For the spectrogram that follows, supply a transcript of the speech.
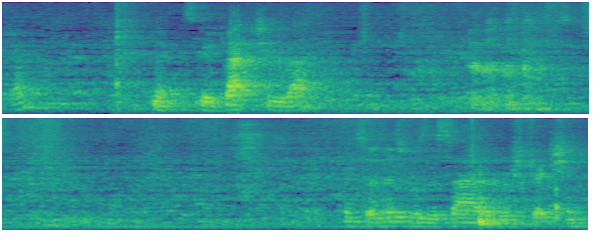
Okay. Let's go back to your back. And so this was the side of restriction.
